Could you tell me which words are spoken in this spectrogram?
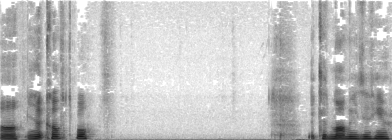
Uh, isn't it comfortable? Because mommy's in here.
